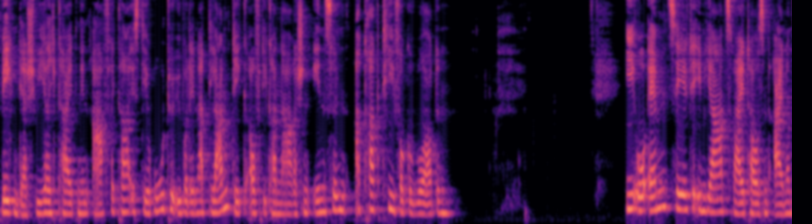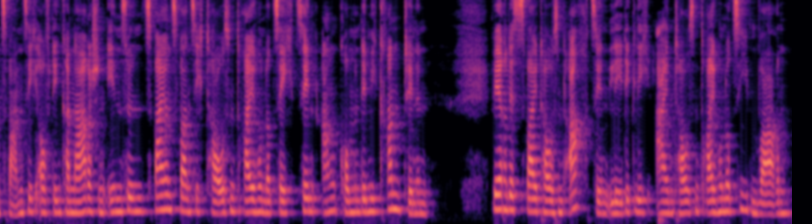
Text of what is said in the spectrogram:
Wegen der Schwierigkeiten in Afrika ist die Route über den Atlantik auf die Kanarischen Inseln attraktiver geworden. IOM zählte im Jahr 2021 auf den Kanarischen Inseln 22.316 ankommende Migrantinnen, während es 2018 lediglich 1.307 waren.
